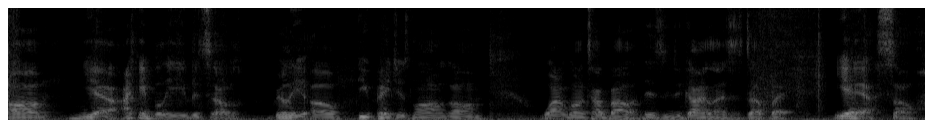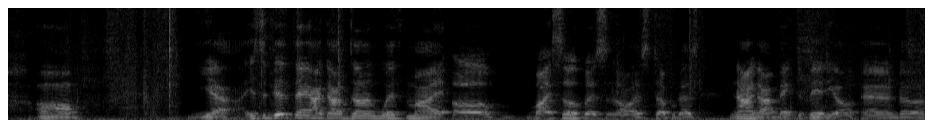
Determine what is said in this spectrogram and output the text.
um yeah i can't believe it's uh really a few pages long um what I'm going to talk about. This is the guidelines and stuff. But yeah, so um, yeah, it's a good thing I got done with my uh my syllabus and all that stuff because now I gotta make the video and uh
